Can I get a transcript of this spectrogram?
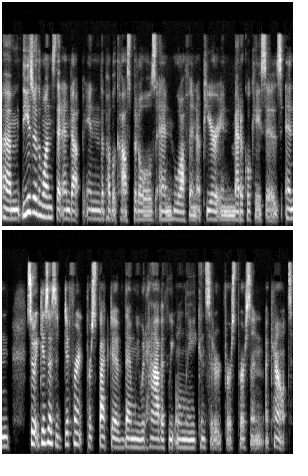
Um, these are the ones that end up in the public hospitals and who often appear in medical cases. And so it gives us a different perspective than we would have if we only considered first person accounts.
